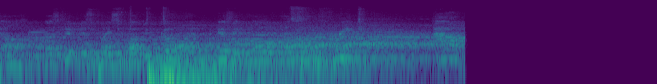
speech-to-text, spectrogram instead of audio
y'all. Let's get this place fucking going. Here's an old one freak.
